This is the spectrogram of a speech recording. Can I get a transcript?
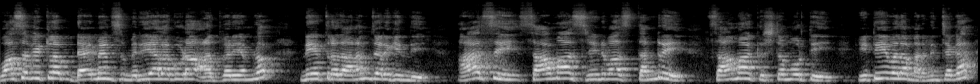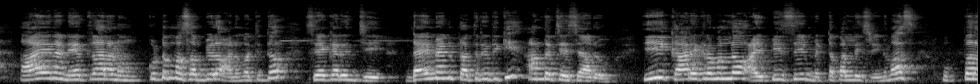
వాసవి క్లబ్ డైమండ్స్ మిరియాలగూడ ఆధ్వర్యంలో నేత్రదానం జరిగింది. ఆర్సి సామా శ్రీనివాస్ తండ్రి సామా కృష్ణమూర్తి ఇటీవల మరణించగా ఆయన నేత్రాలను కుటుంబ సభ్యుల అనుమతితో సేకరించి డైమండ్ ప్రతినిధికి అందజేశారు ఈ కార్యక్రమంలో IPC Mittapalli Srinivas Uppala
